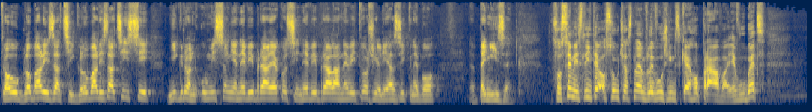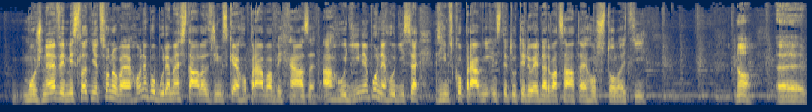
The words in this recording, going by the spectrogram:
tou globalizací. Globalizací si nikdo úmyslně nevybral, jako si nevybral a nevytvořil jazyk nebo peníze. Co si myslíte o současném vlivu římského práva? Je vůbec možné vymyslet něco nového, nebo budeme stále z římského práva vycházet? A hodí nebo nehodí se římskoprávní instituty do 21. století? No, e,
